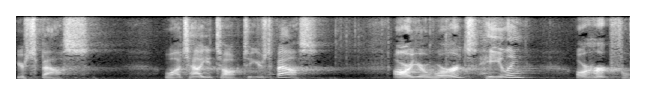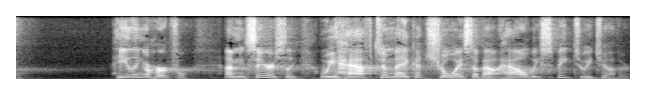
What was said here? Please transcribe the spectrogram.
your spouse. Watch how you talk to your spouse. Are your words healing or hurtful? Healing or hurtful? I mean, seriously, we have to make a choice about how we speak to each other.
